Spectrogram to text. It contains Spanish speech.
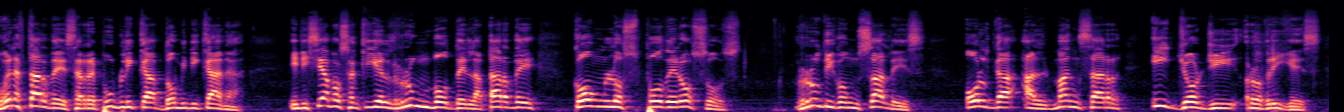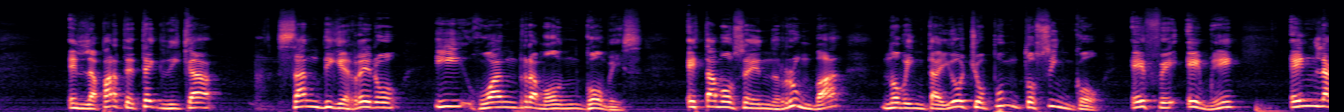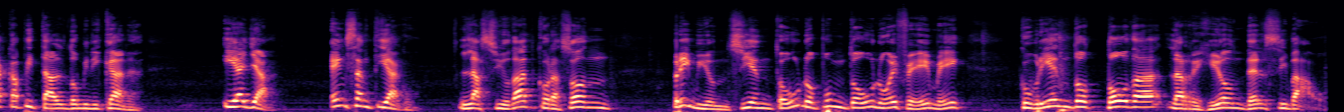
Buenas tardes, República Dominicana. Iniciamos aquí el rumbo de la tarde con los poderosos Rudy González, Olga Almanzar y Georgie Rodríguez. En la parte técnica, Sandy Guerrero y Juan Ramón Gómez. Estamos en Rumba 98.5 FM en la capital dominicana. Y allá, en Santiago, la ciudad corazón, Premium 101.1 FM, cubriendo toda la región del Cibao.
